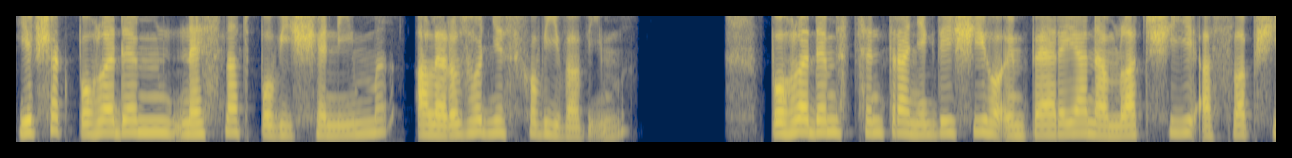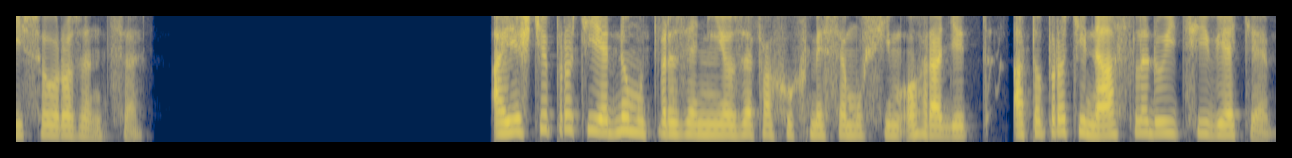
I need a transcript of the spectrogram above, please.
je však pohledem nesnad povýšeným, ale rozhodně schovývavým. Pohledem z centra někdejšího impéria na mladší a slabší sourozence – a ještě proti jednomu tvrzení Josefa Chuchmy se musím ohradit, a to proti následující větě.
